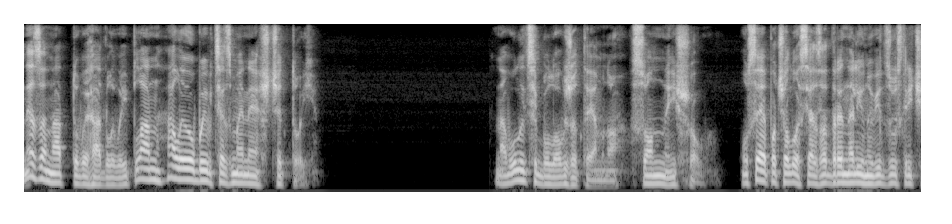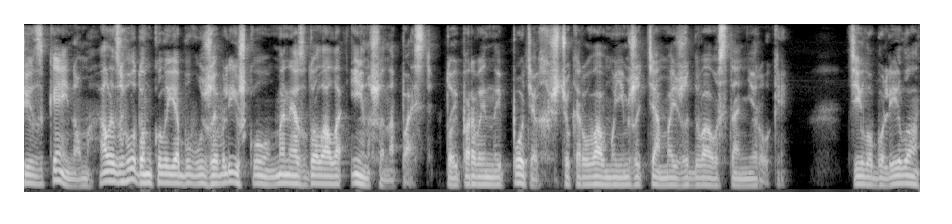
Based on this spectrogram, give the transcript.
Не занадто вигадливий план, але убивця з мене ще той. На вулиці було вже темно, сон не йшов. Усе почалося з адреналіну від зустрічі з Кейном, але згодом, коли я був уже в ліжку, мене здолала інша напасть той первинний потяг, що керував моїм життям майже два останні роки. Тіло боліло,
